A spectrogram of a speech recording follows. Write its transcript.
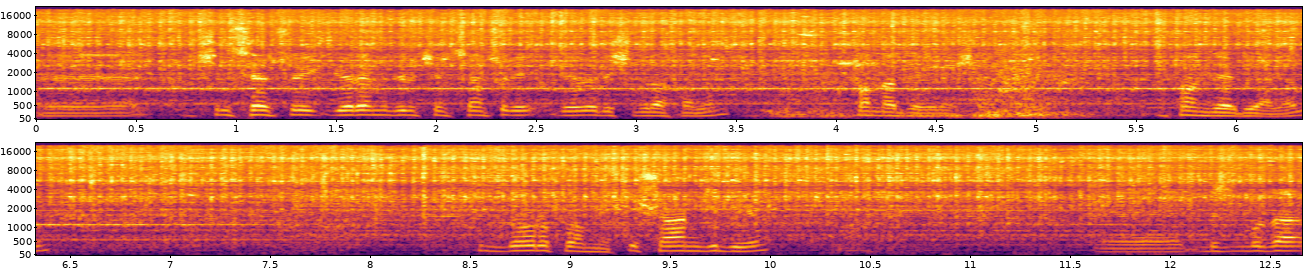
E, şimdi sensörü göremediğim için sensörü devre dışı bırakalım. Butonla devre dışı. Buton devreye alalım. Şimdi doğru konmuştu. Şu an gidiyor. Ee, biz burada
